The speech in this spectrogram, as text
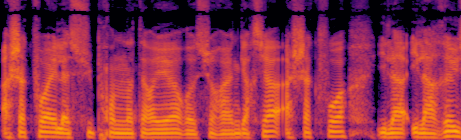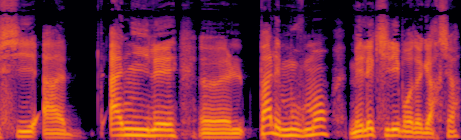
À chaque fois, il a su prendre l'intérieur euh, sur Ryan Garcia. À chaque fois, il a, il a réussi à annihiler euh, pas les mouvements, mais l'équilibre de Garcia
